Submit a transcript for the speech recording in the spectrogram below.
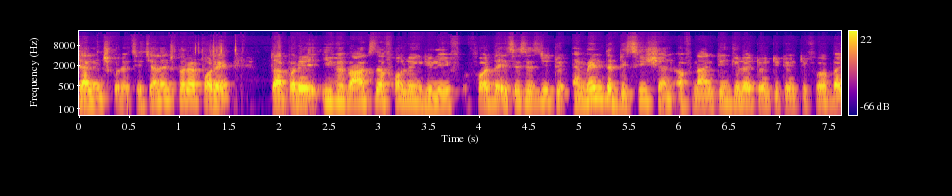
চ্যালেঞ্জ করেছি চ্যালেঞ্জ করার পরে তারপরে you have asked the following relief for the SSSD to amend the decision of 19 July 2024 by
